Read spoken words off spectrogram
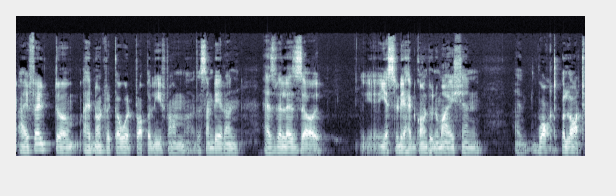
i felt um, i had not recovered properly from uh, the sunday run as well as uh, yesterday i had gone to numaish and and walked a lot.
